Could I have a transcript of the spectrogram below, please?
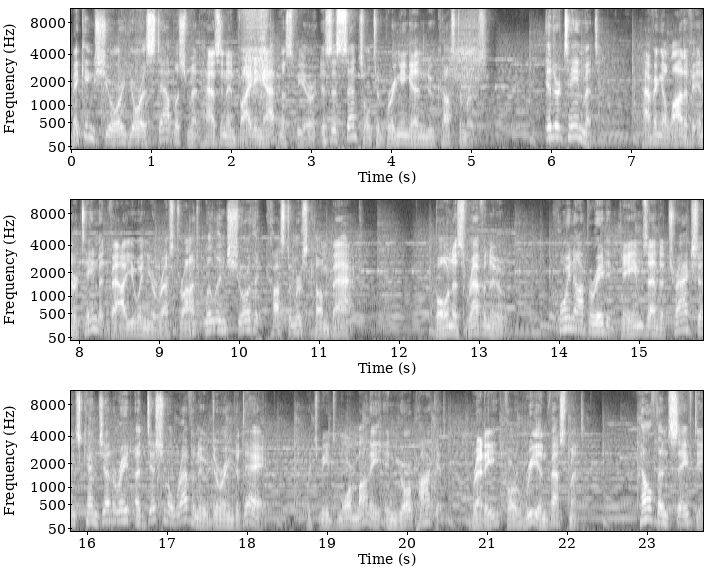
Making sure your establishment has an inviting atmosphere is essential to bringing in new customers. Entertainment. Having a lot of entertainment value in your restaurant will ensure that customers come back. Bonus revenue. Coin operated games and attractions can generate additional revenue during the day, which means more money in your pocket, ready for reinvestment. Health and safety.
